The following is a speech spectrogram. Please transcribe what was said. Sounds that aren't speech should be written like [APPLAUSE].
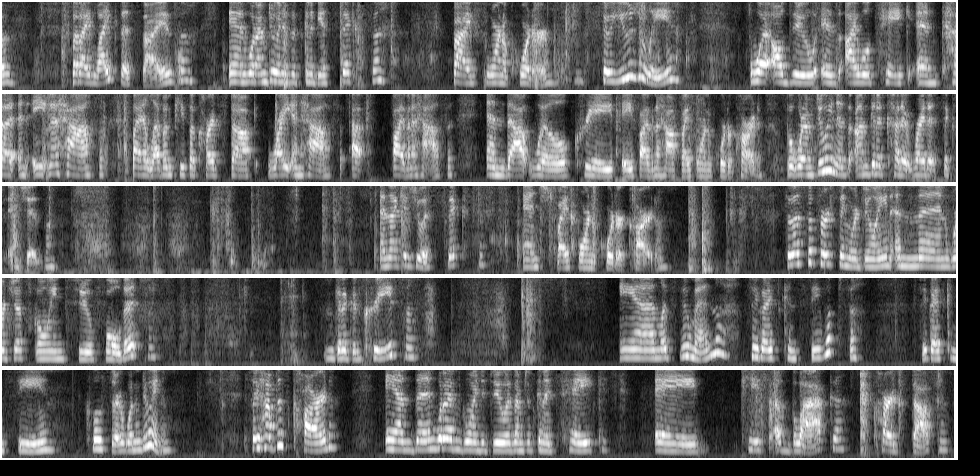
but I like this size. And what I'm doing is it's going to be a six by four and a quarter. So usually what I'll do is I will take and cut an eight and a half by 11 piece of cardstock right in half at five and a half and that will create a five and a half by four and a quarter card. But what I'm doing is I'm gonna cut it right at six inches. And that gives you a six inch by four and a quarter card. So that's the first thing we're doing. And then we're just going to fold it. And get a good crease. And let's zoom in so you guys can see, whoops, so you guys can see closer what I'm doing. So you have this card and then what I'm going to do is I'm just going to take a piece of black cardstock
